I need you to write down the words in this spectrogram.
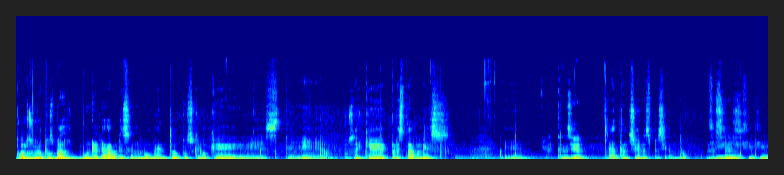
pues los grupos más vulnerables en el momento pues creo que este pues hay que prestarles eh, Atención. atención especial no Sí, es. sí, sí.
